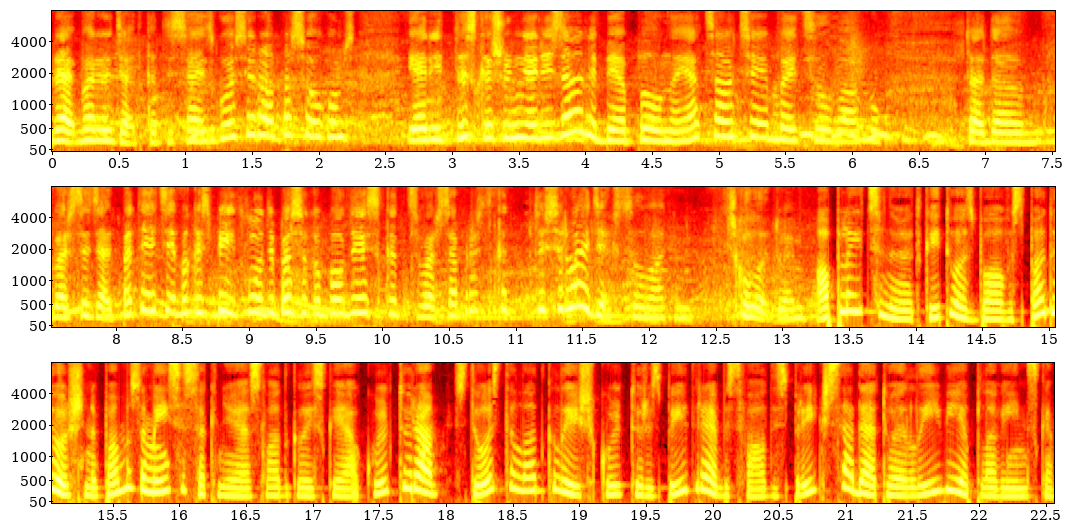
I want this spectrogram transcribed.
var redzēt, ka tas aizgos ir pasaukums. Ja arī tas, ka šodien arī zāle bija pilna atsaucībai cilvēku, tad uh, var redzēt pateicība, kas piekloti pasaka paldies, ka var saprast, ka tas ir vajadzīgs cilvēkiem, skolotājiem. Apliecinot, ka itos balvas padošana pamazam īsasakņojās latgaliskajā kultūrā, stosta latgalīšu kultūras biedrības valdes priekšsēdētoja Līvija Plavīnska.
